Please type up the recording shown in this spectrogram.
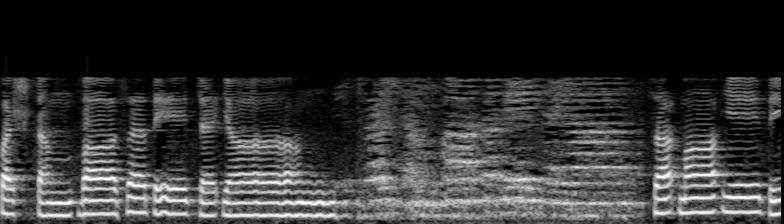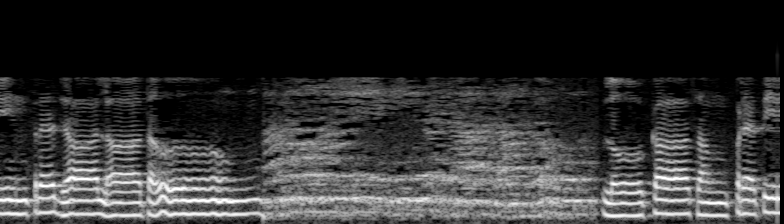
विस्पष्टं भासते च या स मायेतीन्द्रजालातौ लोका सम्प्रतिपेदिरे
